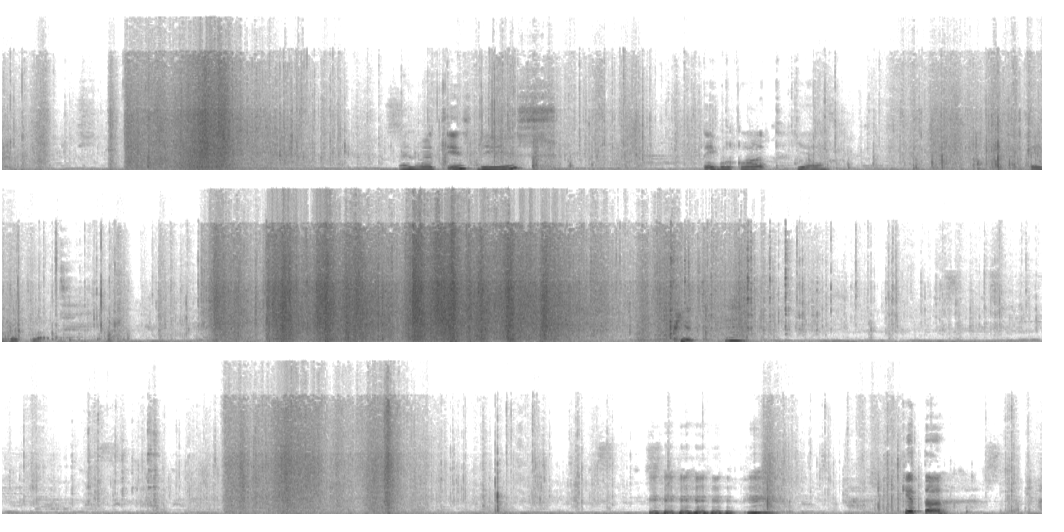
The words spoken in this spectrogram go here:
And what is this? Tablecloth. Yeah. Tablecloth. Cute. Cute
